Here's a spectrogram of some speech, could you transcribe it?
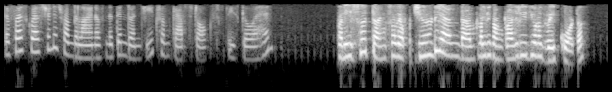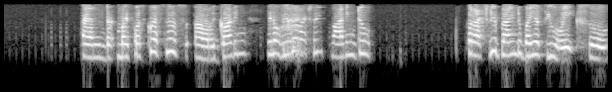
The first question is from the line of Nitin Ranjit from Cap Stocks. Please go ahead. Anisha, thanks for the opportunity and I would like to congratulate you on a great quarter. And my first question is uh, regarding, you know, we were actually planning to, we're actually planning to buy a few rakes. So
